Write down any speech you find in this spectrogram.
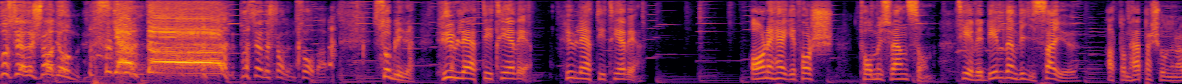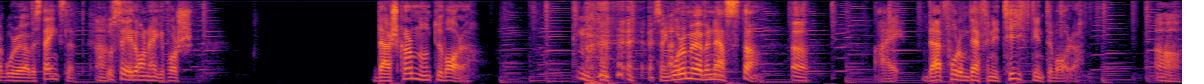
på Söderstadion! Skandal på Söderstadion! Så va? Så blir det. Hur lät det i TV? Hur lät det i TV? Arne Hägerfors, Tommy Svensson. TV-bilden visar ju att de här personerna går över stängslet. Då säger Arne Hägerfors, där ska de nog inte vara. Sen går de över nästa. Ja. Nej, där får de definitivt inte vara. Ja.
